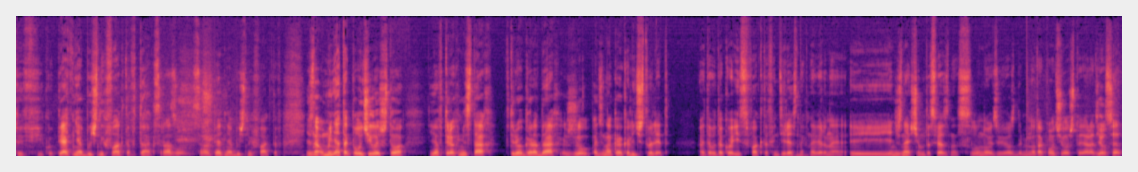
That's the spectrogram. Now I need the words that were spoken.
да фигу. Пять необычных фактов. Так, сразу, сразу пять необычных фактов. Не знаю, у меня так получилось, что я в трех местах, в трех городах жил одинаковое количество лет. Это вот такой из фактов интересных, наверное. И я не знаю, с чем это связано, с Луной, звездами. Но так получилось, что я родился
